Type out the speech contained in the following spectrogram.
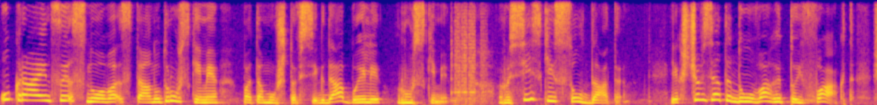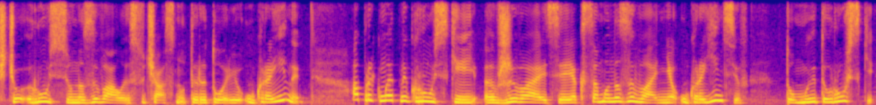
украинцы снова станут русскими, потому что всегда были русскими. Російські солдати. Якщо взяти до уваги той факт, що Руссю називали сучасну територію України, а прикметник руський вживається як самоназивання українців, то ми то руські,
